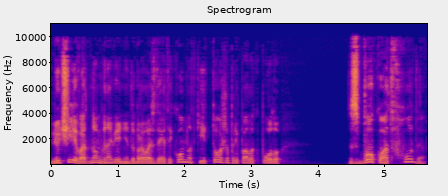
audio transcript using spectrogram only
Лючия в одно мгновение добралась до этой комнатки и тоже припала к полу. Сбоку от входа,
